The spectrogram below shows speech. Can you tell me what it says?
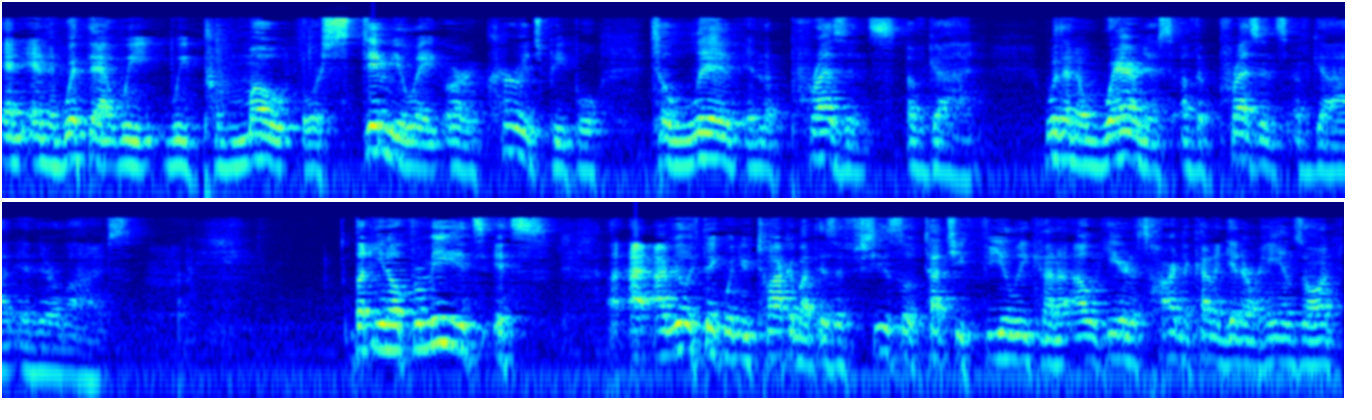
And, and with that, we, we promote or stimulate or encourage people to live in the presence of God with an awareness of the presence of God in their lives. But you know, for me, it's it's I, I really think when you talk about this, if she's so touchy feely kind of out here and it's hard to kind of get our hands on,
